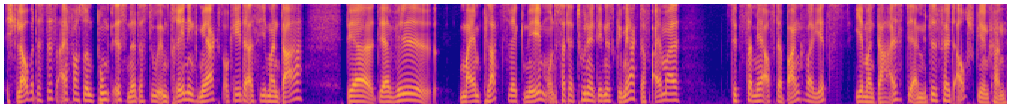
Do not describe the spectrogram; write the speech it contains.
ich glaube, dass das einfach so ein Punkt ist, ne, dass du im Training merkst, okay, da ist jemand da, der, der will meinen Platz wegnehmen und das hat der Tunnel Dennis gemerkt. Auf einmal sitzt er mehr auf der Bank, weil jetzt jemand da ist, der im Mittelfeld auch spielen kann.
